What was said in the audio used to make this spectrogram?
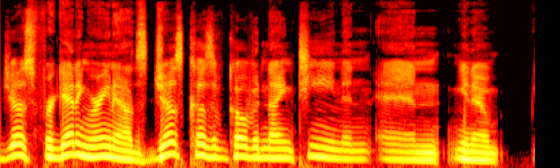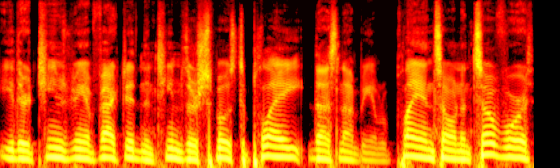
just forgetting rainouts just because of COVID nineteen and and you know either teams being affected and the teams they're supposed to play, thus not being able to play, and so on and so forth.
